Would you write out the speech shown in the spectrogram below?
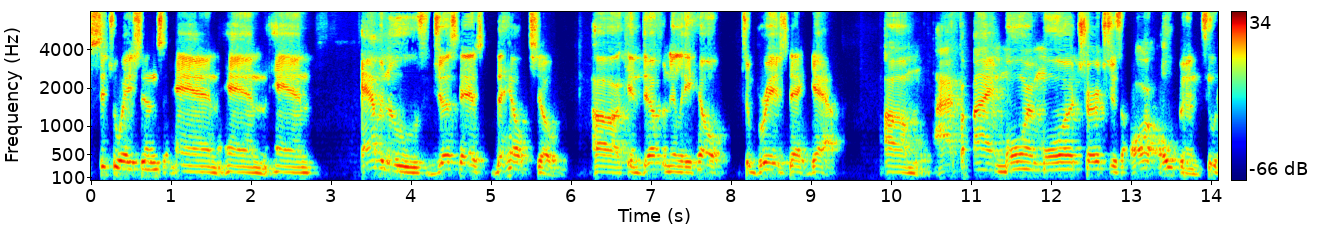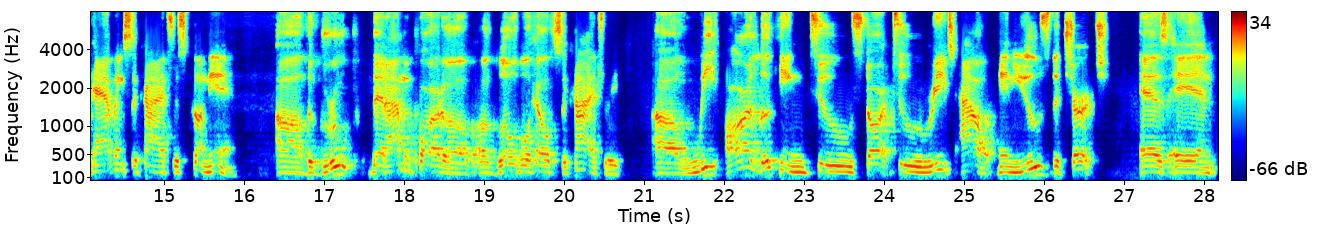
situations and and and avenues, just as the health show, uh, can definitely help to bridge that gap. Um, I find more and more churches are open to having psychiatrists come in uh, the group that I'm a part of, uh, Global Health Psychiatry, uh, we are looking to start to reach out and use the church as an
